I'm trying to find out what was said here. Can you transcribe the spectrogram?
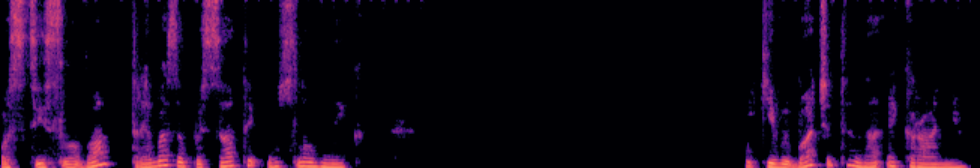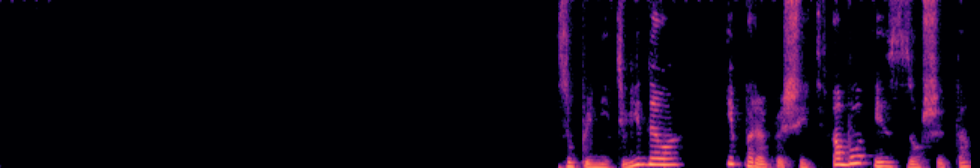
Ось ці слова треба записати у словник, які ви бачите на екрані. Зупиніть відео і перепишіть або із зошита.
